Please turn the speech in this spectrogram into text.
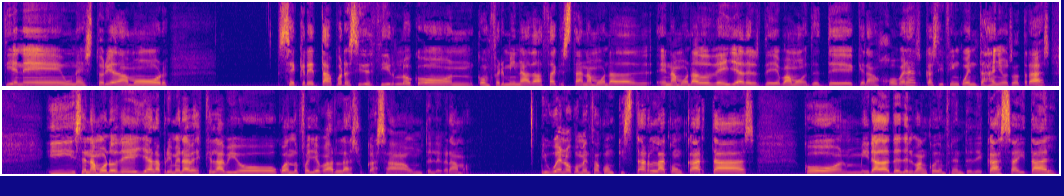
tiene una historia de amor secreta, por así decirlo, con, con Fermina Daza, que está enamorada enamorado de ella desde, vamos, desde que eran jóvenes, casi 50 años atrás, y se enamoró de ella la primera vez que la vio cuando fue a llevarla a su casa un telegrama. Y bueno, comenzó a conquistarla con cartas, con miradas desde el banco de enfrente de casa y tal.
